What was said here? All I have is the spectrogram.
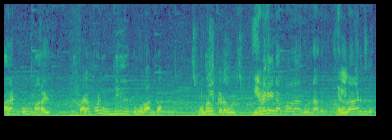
மகன் உன் மகள். தகப்பன் உன்னில் இருக்கும் ஒரு அங்கம். முதல் கடவுள். எனக்கு எங்கள் அப்பா தான் குருநாதன் எல்லாத்துக்கும்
